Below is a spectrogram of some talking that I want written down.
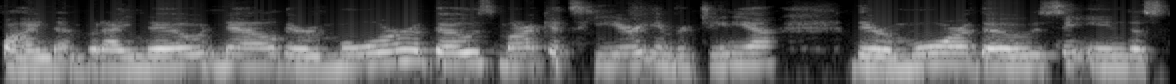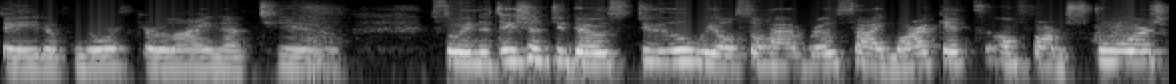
find them. But I know now there are more of those markets here in Virginia. There are more of those in the state of North Carolina too. So in addition to those two, we also have roadside markets, on-farm stores,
